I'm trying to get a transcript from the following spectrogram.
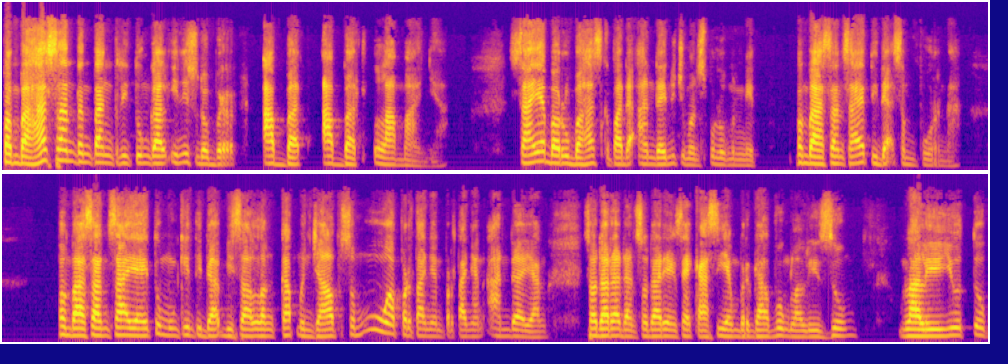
pembahasan tentang Tritunggal ini sudah berabad-abad lamanya. Saya baru bahas kepada Anda ini cuma 10 menit. Pembahasan saya tidak sempurna. Pembahasan saya itu mungkin tidak bisa lengkap menjawab semua pertanyaan-pertanyaan Anda yang saudara dan saudari yang saya kasih yang bergabung melalui Zoom, melalui YouTube,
